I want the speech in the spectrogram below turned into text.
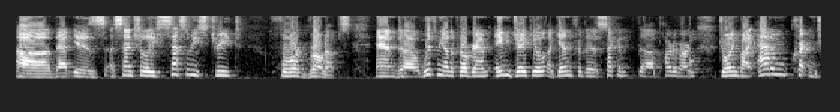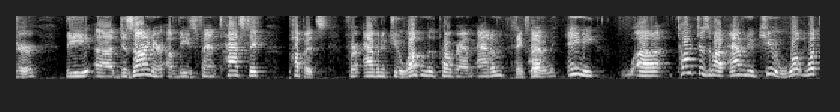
uh, that is essentially Sesame Street for grown-ups. And uh, with me on the program, Amy Jekyll, again for the second uh, part of our show, joined by Adam Kreutinger, the uh, designer of these fantastic puppets for Avenue Q. Welcome to the program, Adam. Thanks for Uh, having me. Amy, uh, talk to us about Avenue Q. What what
